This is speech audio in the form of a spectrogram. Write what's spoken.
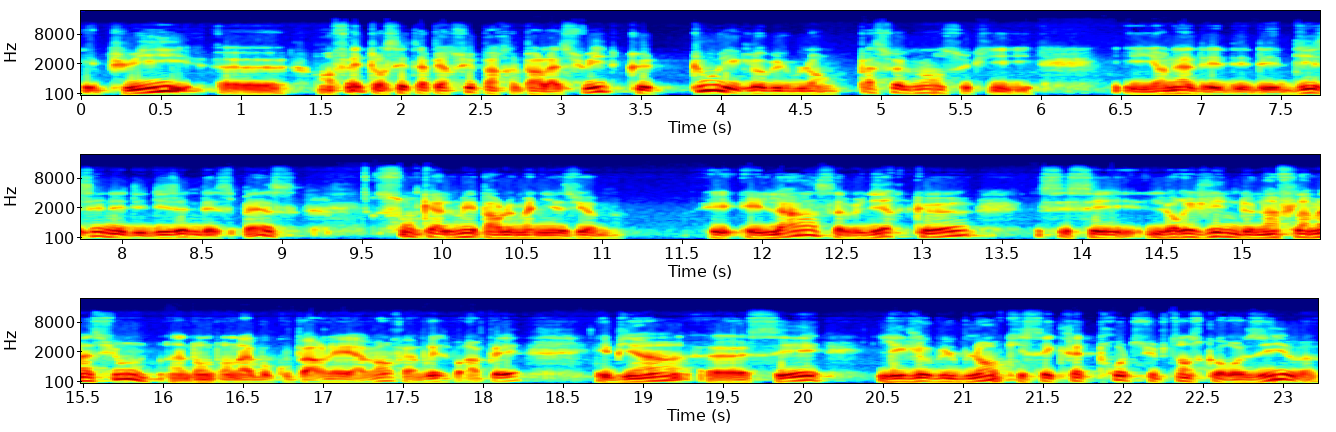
Et puis, euh, en fait, on s'est aperçu par, la suite que tous les globules blancs, pas seulement ceux qui... Il y en a des, dizaines et des dizaines d'espèces, sont calmés par le magnésium. Et, là, ça veut dire que c'est l'origine de l'inflammation, hein, dont on a beaucoup parlé avant, Fabrice vous rappelez, eh bien, euh, c'est les globules blancs qui sécrètent trop de substances corrosives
